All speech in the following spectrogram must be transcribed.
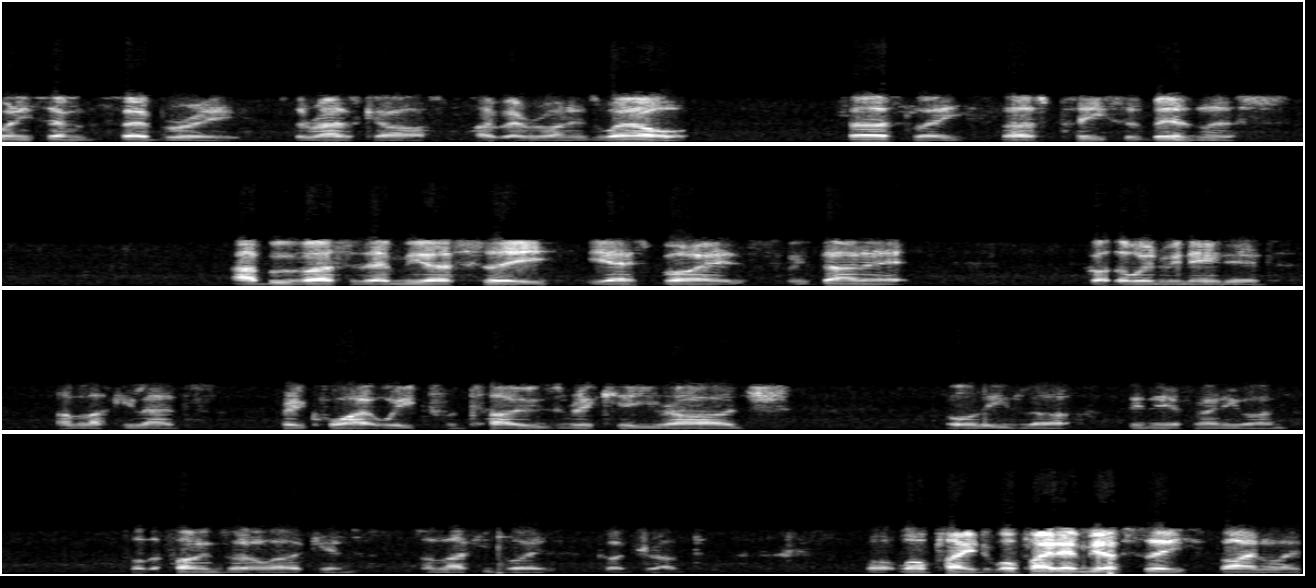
27th February, the Razcast. Hope everyone is well. Firstly, first piece of business Abu versus MUFC. Yes, boys, we've done it. Got the win we needed. Unlucky lads. Very quiet week from Toes, Ricky, Raj, all these lot. Didn't hear from anyone. Thought the phones weren't working. Unlucky boys, got drugged. Well, well played, well played MUFC, finally.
